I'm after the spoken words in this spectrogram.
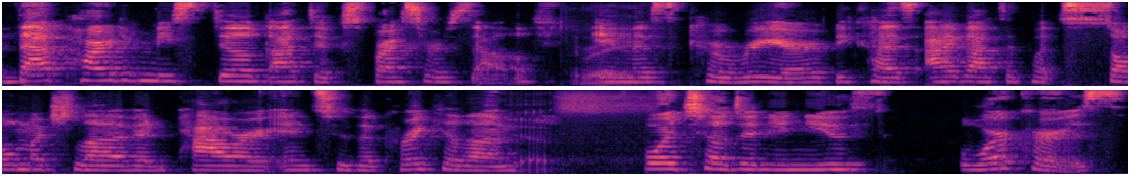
that part of me still got to express herself right. in this career because I got to put so much love and power into the curriculum yes. for children and youth workers.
